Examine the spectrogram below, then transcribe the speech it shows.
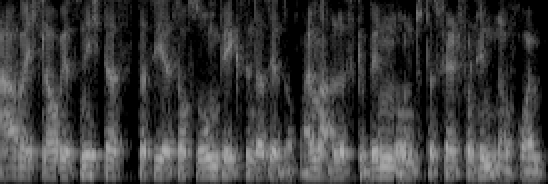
Aber ich glaube jetzt nicht, dass, dass sie jetzt auf so einem Weg sind, dass sie jetzt auf einmal alles gewinnen und das Feld von hinten aufräumen.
